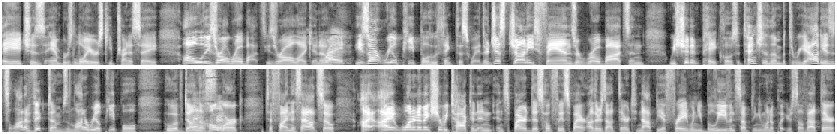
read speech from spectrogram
AH's Amber's lawyers keep trying to say, oh, well, these are all robots. These are all like, you know, right. these aren't real people who think this way. They're just Johnny's fans or robots, and we shouldn't pay close attention to them. But the reality is, it's a lot of victims and a lot of real people who have done that the homework true. to find this out. So I, I wanted to make sure we talked and, and inspired this, hopefully, inspire others out there to not be afraid when you believe in something, you want to put yourself out there.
